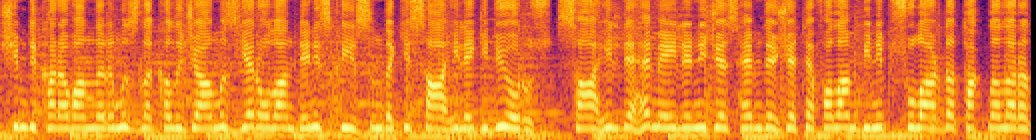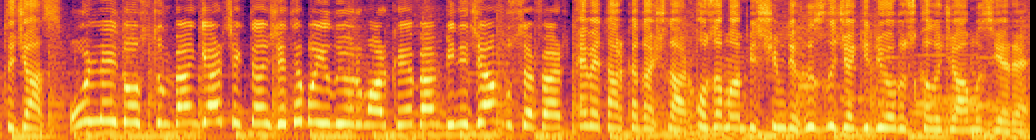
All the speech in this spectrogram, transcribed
Şimdi karavanlarımızla kalacağımız yer olan deniz kıyısındaki sahile gidiyoruz. Sahilde hem eğleneceğiz hem de jete falan binip sularda taklalar atacağız. Oley dostum ben gerçekten jete bayılıyorum arkaya ben bineceğim bu sefer. Evet arkadaşlar o zaman biz şimdi hızlıca gidiyoruz kalacağımız yere.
